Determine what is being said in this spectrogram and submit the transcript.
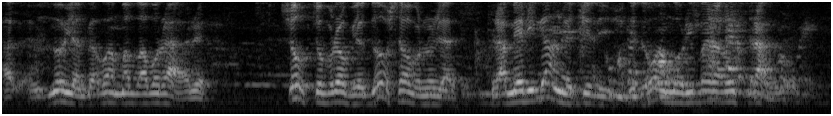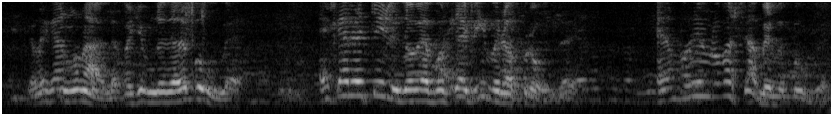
eh, noi andavamo a lavorare, sotto proprio dove stavano gli altri, tra americani e tedeschi, dovevamo riparare le strade, che le cannonate facevano delle buche. E i carrettini doveva portare i viveri a fronte e non potevano passare per le buche.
